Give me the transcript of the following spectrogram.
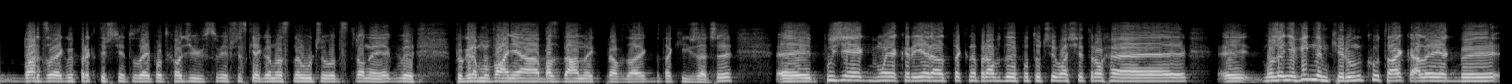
bardzo jakby praktycznie tutaj podchodził i w sumie wszystkiego nas nauczył od strony jakby programowania, baz danych, prawda, jakby takich rzeczy. Później jakby moja kariera tak naprawdę potoczyła się trochę, e, może nie w innym kierunku, tak, ale jakby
